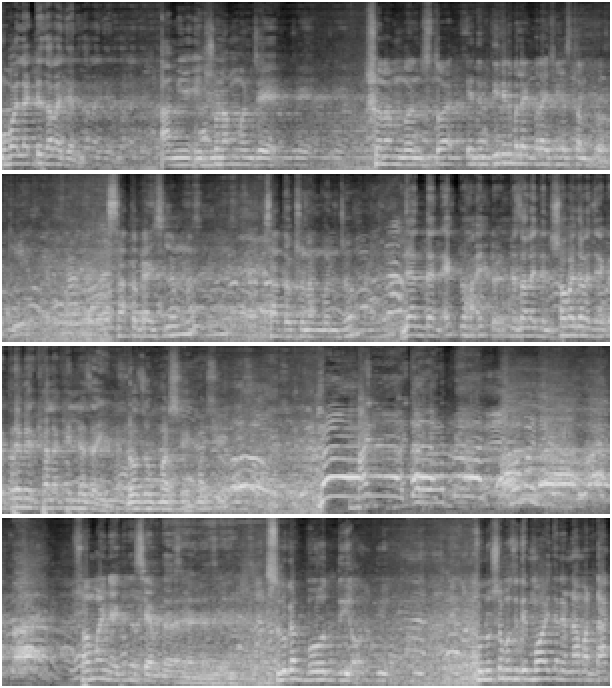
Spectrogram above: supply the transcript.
মোবাইল লাইটটি জ্বালাই দেন। আমি এই সুনামগঞ্জে, সুনামগঞ্জ তো এদিন দিনের বেলা একবার এসে গেছিলাম তো। সাতক আইছিলাম না? সাতক সুনামগঞ্জ। দেন দেন, একটু একটু একটু জ্বালাই দেন। সবাই জ্বালাই দেন প্রেমের খেলা খেললে যাই রজব মাসে। সময় নাই, কিন্তু স্লোগান বহুত দিও। কোন সময় যদি ময়দানে নামা ডাক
